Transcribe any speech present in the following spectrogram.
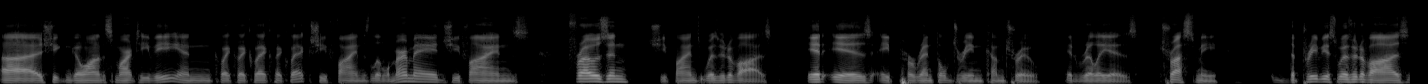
uh, she can go on the smart TV and click, click, click, click, click. She finds Little Mermaid. She finds Frozen. She finds Wizard of Oz. It is a parental dream come true. It really is. Trust me. The previous Wizard of Oz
